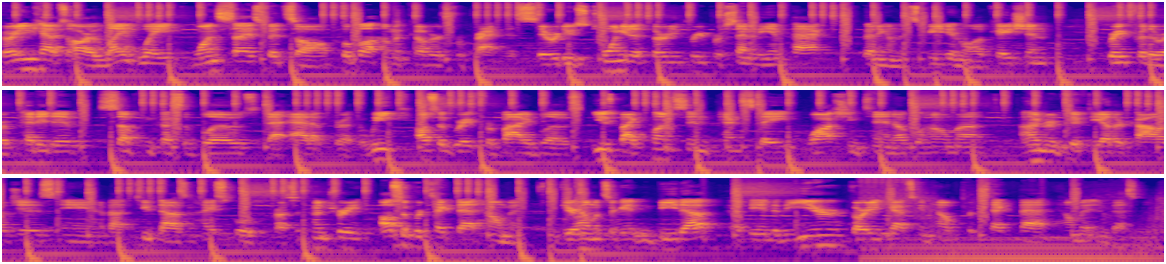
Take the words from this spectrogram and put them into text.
Guardian caps are lightweight, one size fits all football helmet covers for practice. They reduce 20 to 33% of the impact depending on the speed and the location. Great for the repetitive subconcussive blows that add up throughout the week. Also great for body blows. Used by Clemson, Penn State, Washington, Oklahoma, 150 other colleges, and about 2,000 high schools across the country. Also protect that helmet. If your helmets are getting beat up at the end of the year, Guardian Caps can help protect that helmet investment.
